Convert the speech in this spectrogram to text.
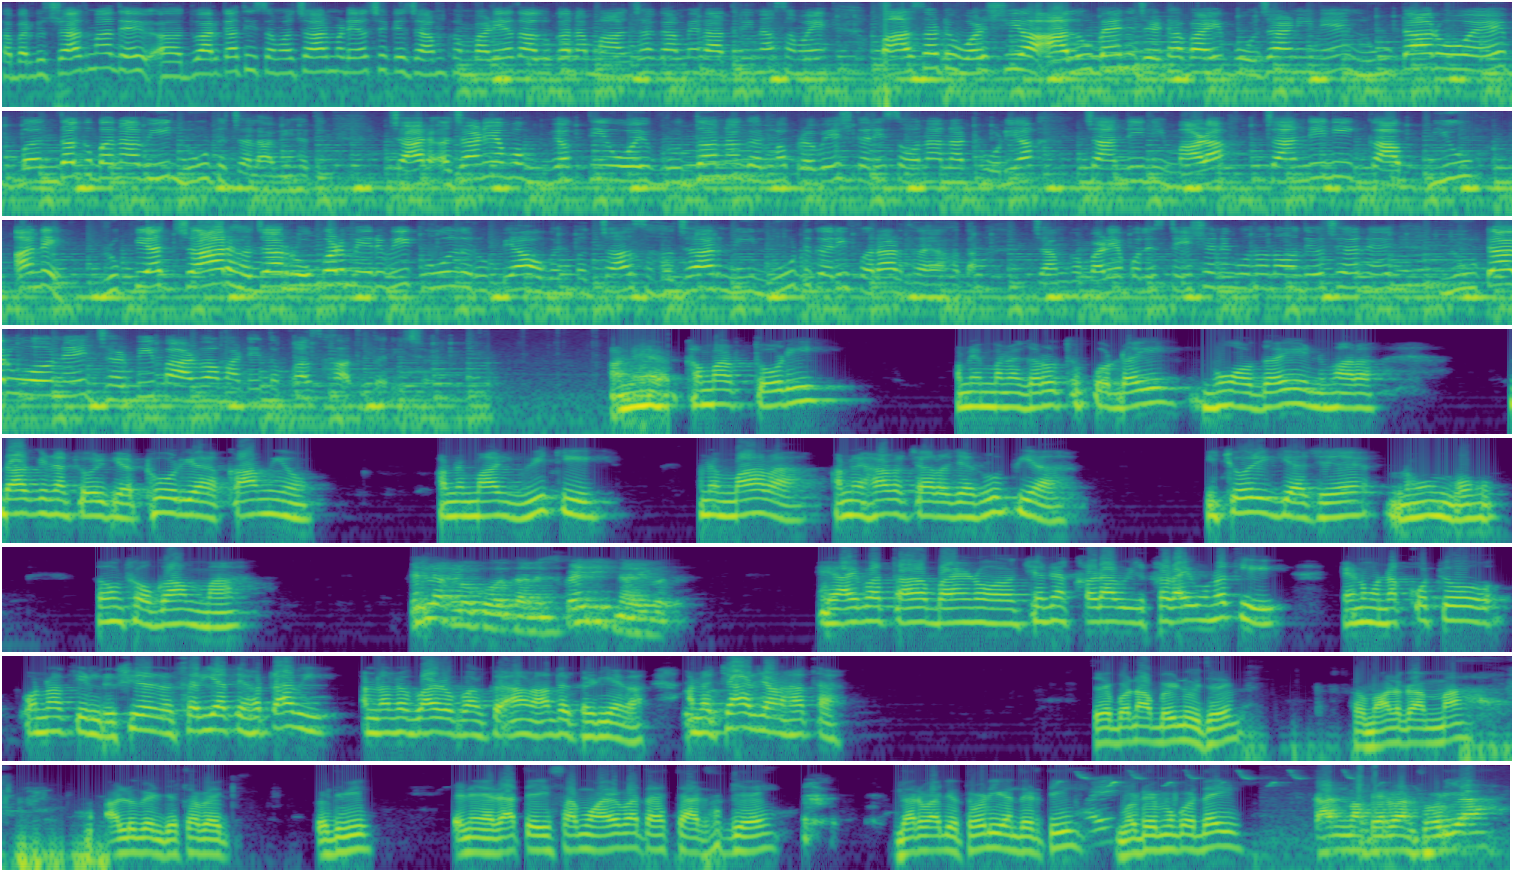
ખબર ગુજરાતમાં દ્વારકાથી સમાચાર મળ્યા છે કે જામખંભાળિયા તાલુકાના માંજા ગામે રાત્રિના સમયે પાસઠ વર્ષીય આલુબેન જેઠાભાઈ ભોજાણીને લૂંટારોએ બંધક બનાવી લૂંટ ચલાવી હતી. ચાર અજાણ્યા વ્યક્તિઓએ વૃદ્ધાના ઘરમાં પ્રવેશ કરી સોનાના ઠોડિયા, ચાંદીની માળા, ચાંદીની કાબ્યું અને રૂપિયા ચાર હજાર રોકડ મેળવી કુલ રૂપિયા ઓગણપચાસ હજારની લૂંટ કરી ફરાર થયા હતા. જામખંભાળિયા પોલીસ સ્ટેશને ગુનો નોંધ્યો છે અને લૂંટારુઓને ઝડપી પાડવા માટે તપાસ હાથ ધરી છે. અને કમર તોડી અને મને ઘરો થપ્પો દઈ મુઓ દઈ ને મારા દાગીના ચોરી ગયા ઠોરિયા કામિયો અને મારી વીટી અને મારા અને સાડા ચાર હજાર રૂપિયા એ ચોરી ગયા છે હું હું કહું છું ગામમાં. કેટલાક લોકો હતા ને? કઈ રીતના આવ્યા હતા? એ આવ્યા હતા બાયણો છે ને ખડાવી ખડાવ્યું નથી એનું નકોચો ઓનાથી સરિયાતે હટાવી અને આ અંદર ઘડી આવ્યા. અને ચાર જણ હતા. તે બનાવ બન્યું છે મારા ગામમાં આલુબેન જેઠાભાઈ ગઢવી એને રાતે સામો આવ્યા હતા ચાર જગ્યાએ. દરવાજો તોડી અંદરથી મોઢે મૂકો દઈ કાનમાં પહેરવાનું છોડ્યા.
